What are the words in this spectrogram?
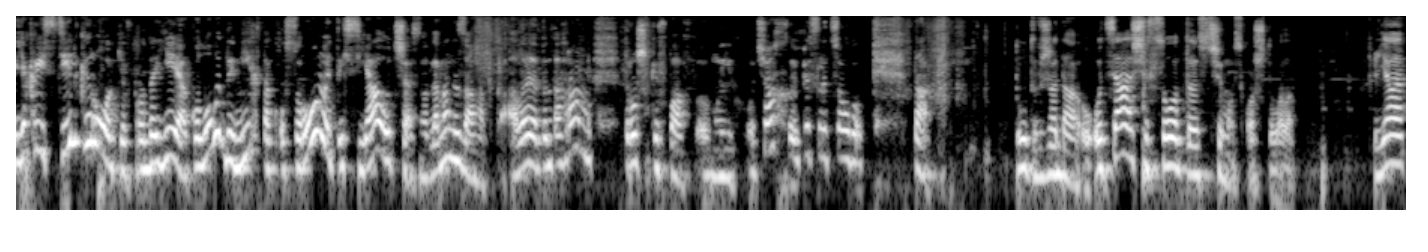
який стільки років продає колоди, міг так осоромитись, я от чесно, для мене загадка. Але пентаграм трошки впав в моїх очах після цього. Так, тут вже да, оця 600 з чимось коштувала. Я,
